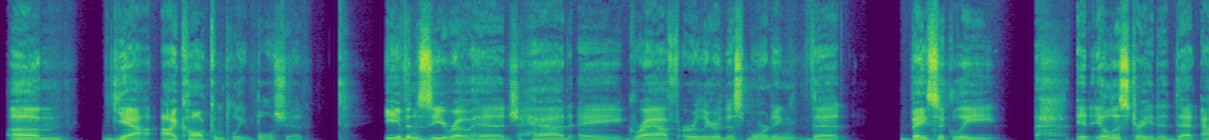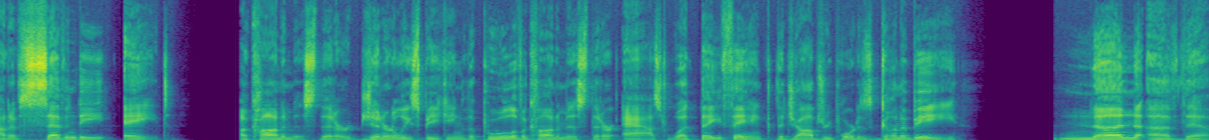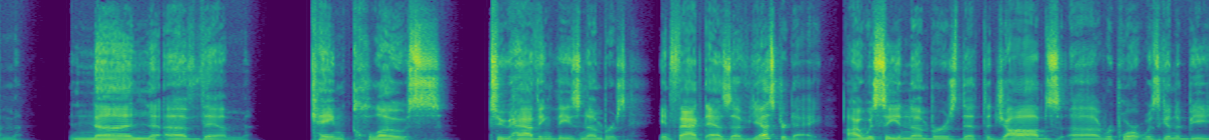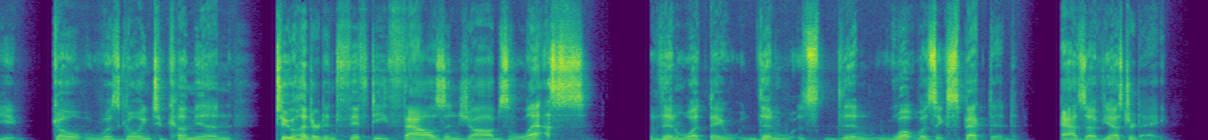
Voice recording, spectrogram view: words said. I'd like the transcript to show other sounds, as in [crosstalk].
Um, yeah, I call complete bullshit. Even Zero Hedge had a graph earlier this morning that basically [sighs] it illustrated that out of 78 economists that are generally speaking the pool of economists that are asked what they think the jobs report is going to be none of them none of them came close to having these numbers. In fact, as of yesterday, I was seeing numbers that the jobs uh, report was going to be go was going to come in 250,000 jobs less than what they than than what was expected as of yesterday.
